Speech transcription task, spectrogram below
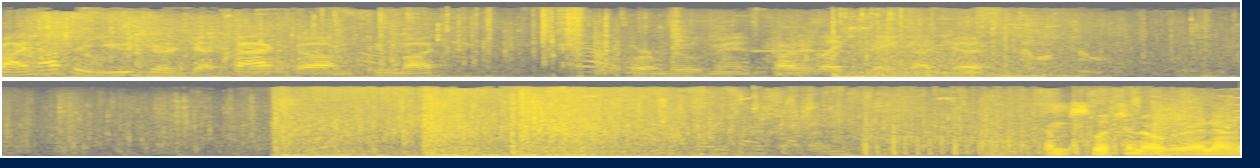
Try not to use your jetpack um too much for movement. Try to like save that jet. I'm switching over right now.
